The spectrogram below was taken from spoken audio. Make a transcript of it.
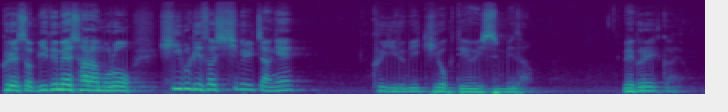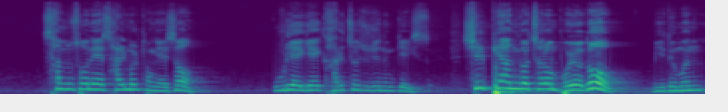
그래서 믿음의 사람으로 히브리서 11장에 그 이름이 기록되어 있습니다. 왜 그럴까요? 삼손의 삶을 통해서 우리에게 가르쳐 주시는 게 있어요. 실패한 것처럼 보여도 믿음은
